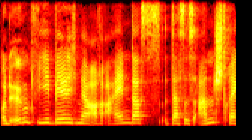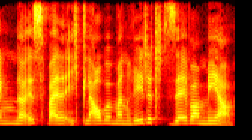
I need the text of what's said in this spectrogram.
Und irgendwie bilde ich mir auch ein, dass, dass es anstrengender ist, weil ich glaube, man redet selber mehr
